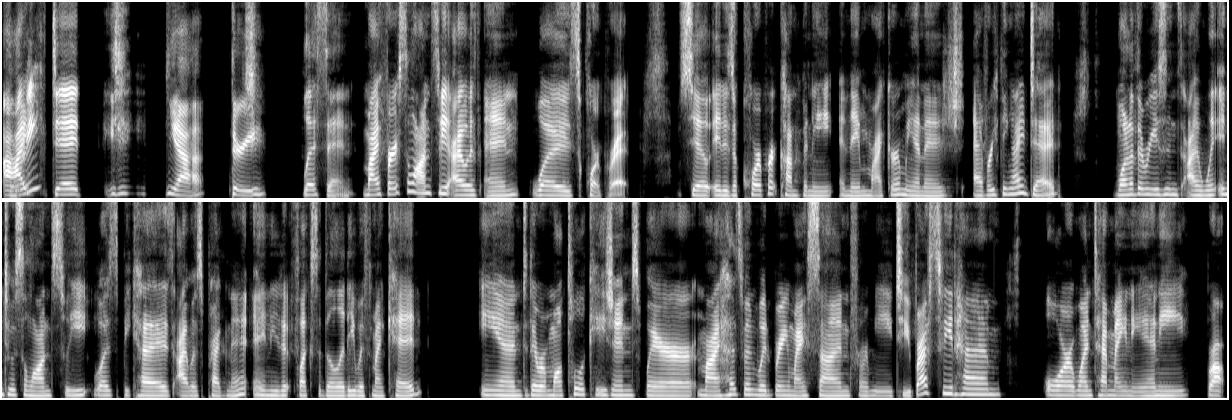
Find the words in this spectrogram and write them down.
I did, yeah, three. Listen, my first salon suite I was in was corporate. So it is a corporate company and they micromanaged everything I did. One of the reasons I went into a salon suite was because I was pregnant and needed flexibility with my kid. And there were multiple occasions where my husband would bring my son for me to breastfeed him. Or one time my nanny brought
